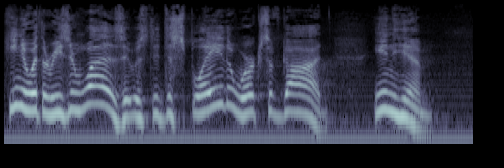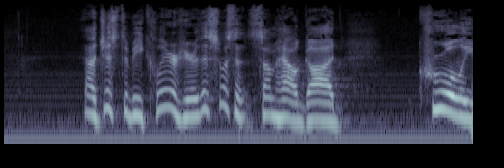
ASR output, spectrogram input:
he knew what the reason was. It was to display the works of God in him. Now, just to be clear here, this wasn't somehow God cruelly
